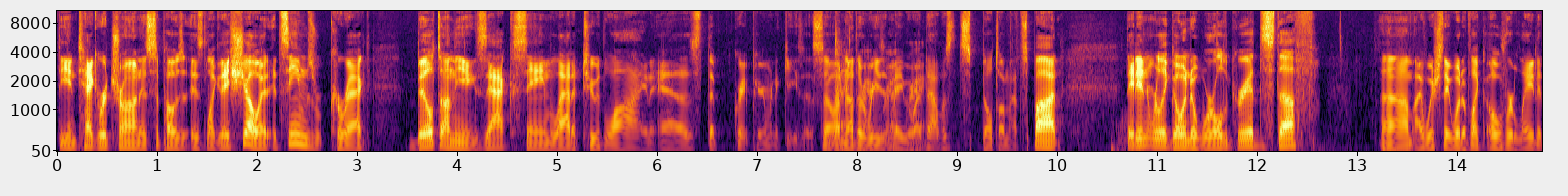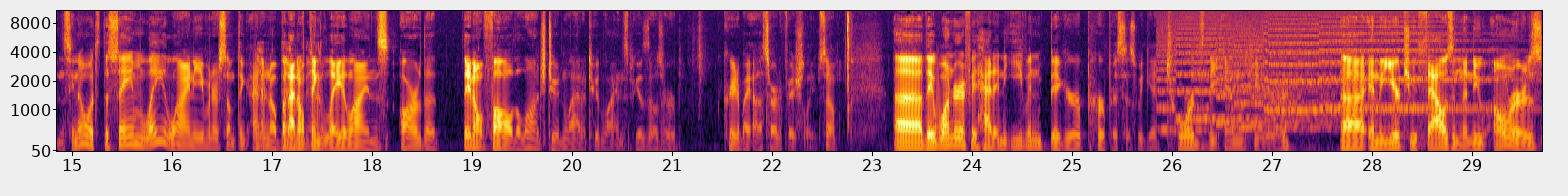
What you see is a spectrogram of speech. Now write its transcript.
the Integratron is supposed is like they show it. It seems correct. Built on the exact same latitude line as the Great Pyramid of Giza. So Right, another right, reason right, maybe why that was built on that spot. They didn't really go into world grid stuff. Um, I wish they would have like overlaid it and seen, oh, it's the same ley line even or something. I don't know, but yeah, I don't yeah. think ley lines are the they don't follow the longitude and latitude lines because those are created by us artificially. So uh, they wonder if it had an even bigger purpose as we get towards the end here. Uh, in the year 2000, the new owners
